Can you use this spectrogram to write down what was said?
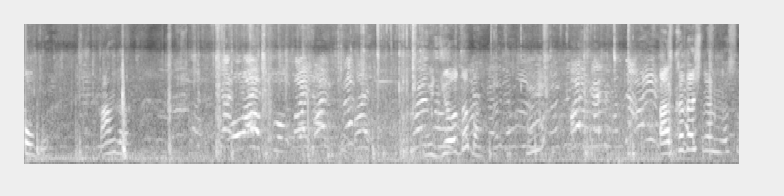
Oldu. Ben de. Videoda bak. Arkadaşlar nasıl?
